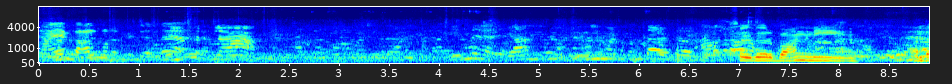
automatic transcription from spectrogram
நயம் பால் ஸோ இது ஒரு பாந்தினி. அந்த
